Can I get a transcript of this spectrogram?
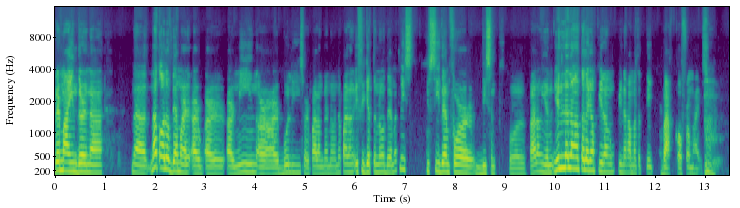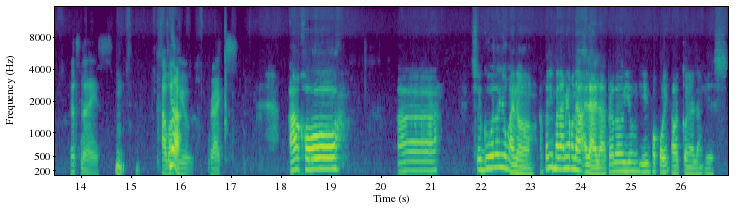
reminder na na not all of them are are are, are mean or are bullies or parang gano'n. Na parang if you get to know them, at least you see them for decent people. Parang yun, yun lang ang talagang pinang, pinakamata-take back ko from high school. That's nice. Mm. How about Yeah. you, Rex? Ako, ah, siguro yung ano, actually marami akong naaalala, pero yung ipo-point out ko na lang is,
